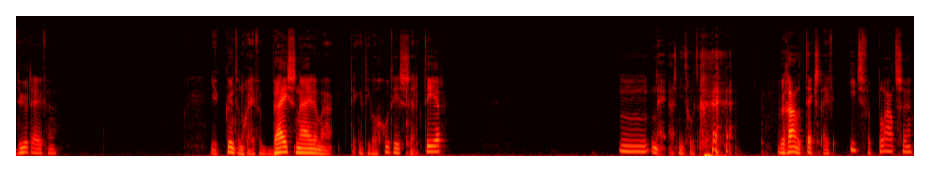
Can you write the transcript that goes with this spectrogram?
duurt even. Je kunt er nog even bijsnijden, maar ik denk dat die wel goed is. Selecteer. Mm, nee, dat is niet goed. We gaan de tekst even iets verplaatsen.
